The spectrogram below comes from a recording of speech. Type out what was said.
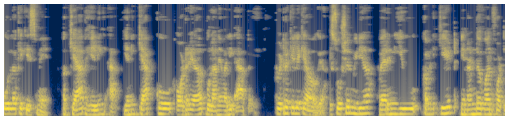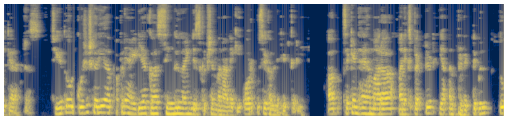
ओला के केस में कैब हेलिंग ऐप यानी कैब को ऑर्डर या बुलाने वाली ऐप है। ट्विटर के लिए क्या हो गया? Social media where in you communicate in under one forty characters ठीक है तो कोशिश करिए आप अपने आइडिया का सिंगल लाइन डिस्क्रिप्शन बनाने की और उसे कम्युनिकेट करिए। अब सेकंड है हमारा अनएक्सपेक्टेड या अनप्रिडिक्टेबल तो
